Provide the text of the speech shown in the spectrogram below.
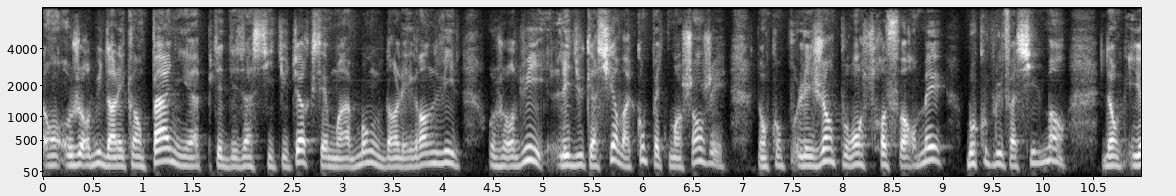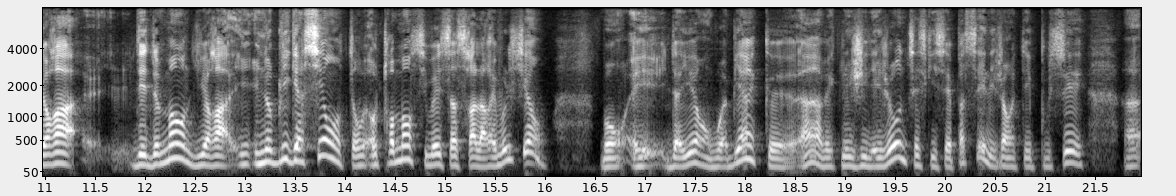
aujourd'hui, dans les campagnes, il y a peut-être des instituteurs que c'est moins bon que dans les grandes villes. Aujourd'hui, l'éducation va complètement changer. Donc, les gens pourront se reformer beaucoup plus facilement. Donc, il y aura des demandes, il y aura une obligation. Autrement, si vous voulez, ça sera la révolution. Bon, et d'ailleurs, on voit bien que, hein, avec les gilets jaunes, c'est ce qui s'est passé. Les gens étaient poussés, hein,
